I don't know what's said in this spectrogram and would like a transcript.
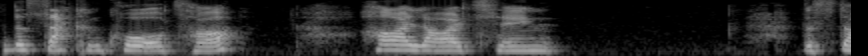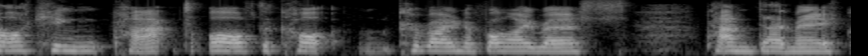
the second quarter highlighting the stark impact of the coronavirus pandemic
